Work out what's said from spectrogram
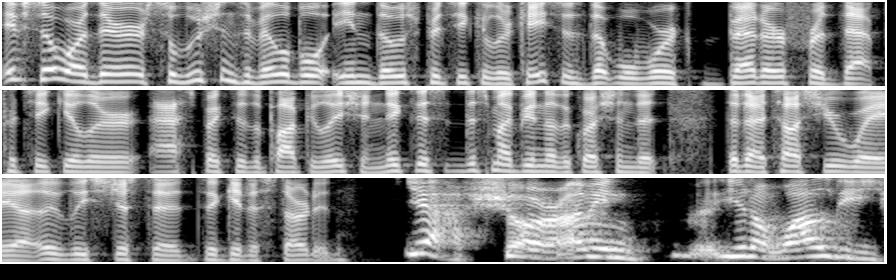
if so, are there solutions available in those particular cases that will work better for that particular aspect of the population? Nick, this this might be another question that that I toss your way, uh, at least just to to get us started. Yeah, sure. I mean, you know, while the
